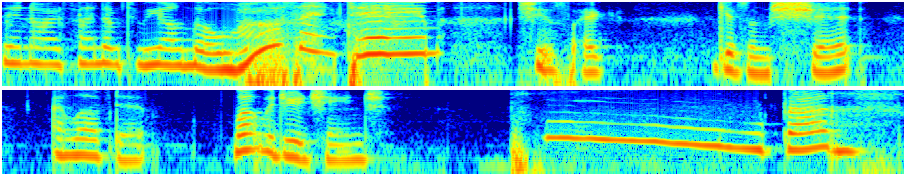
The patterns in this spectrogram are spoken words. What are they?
Didn't know I signed up to be on the losing team. She's like, gives him shit. I loved it. What would you change? Ooh, that's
